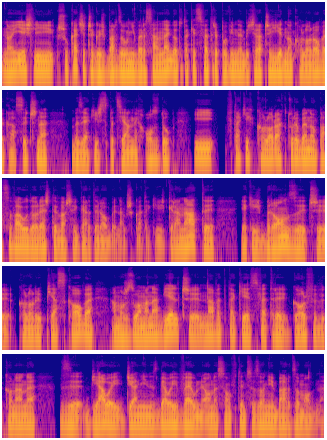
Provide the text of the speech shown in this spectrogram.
No i jeśli szukacie czegoś bardzo uniwersalnego, to takie swetry powinny być raczej jednokolorowe, klasyczne, bez jakichś specjalnych ozdób i w takich kolorach, które będą pasowały do reszty waszej garderoby, na przykład jakieś granaty, jakieś brązy, czy kolory piaskowe, a może złamana biel, czy nawet takie swetry golfy wykonane z białej dzianiny, z białej wełny. One są w tym sezonie bardzo modne.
